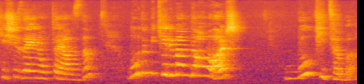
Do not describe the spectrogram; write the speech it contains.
Kişi Z nokta yazdım. Burada bir kelimem daha var. Bu kitabı.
